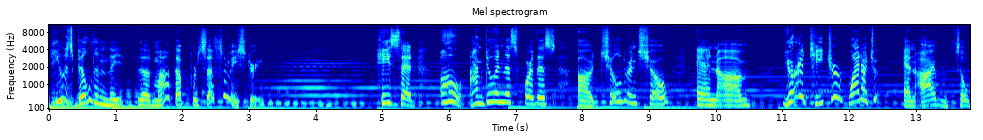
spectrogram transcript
He was building the, the mock up for Sesame Street. He said, Oh, I'm doing this for this uh, children's show, and um, you're a teacher? Why don't you? And I'm so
